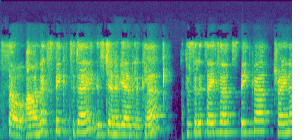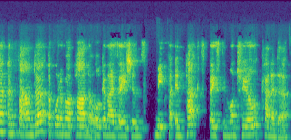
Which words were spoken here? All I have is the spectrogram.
so our next speaker today is Genevieve Leclerc, a facilitator, speaker, trainer, and founder of one of our partner organizations, Meet4Impact, based in Montreal, Canada.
